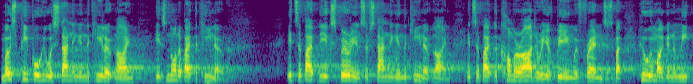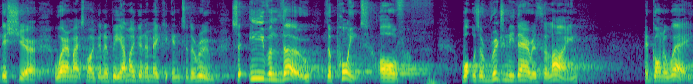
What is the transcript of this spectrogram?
Most people who were standing in the keynote line, it's not about the keynote. It's about the experience of standing in the keynote line. It's about the camaraderie of being with friends. It's about who am I going to meet this year? Where am I am I going to be? Am I going to make it into the room? So even though the point of what was originally there as the line had gone away,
